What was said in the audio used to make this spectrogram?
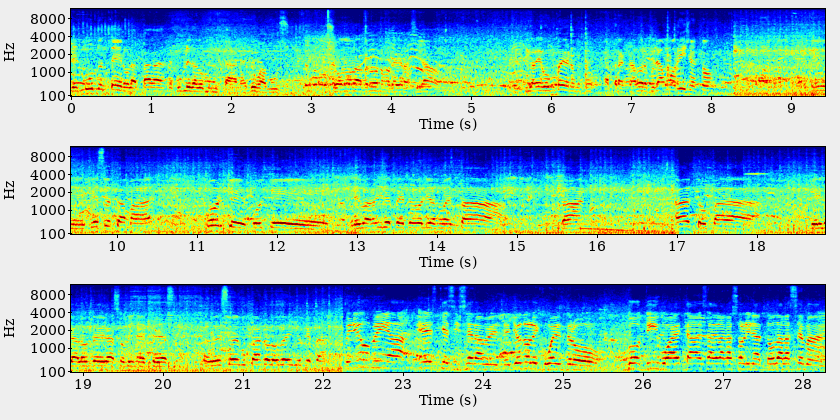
del mundo entero la paga República Dominicana, es un abuso. Son unos ladrones desgraciados. Dígale bomberos, atracadores, pero a morirse todo. Eh, que eso está mal. ¿Por qué? Porque el barril de petróleo no está tan alto para que el galón de gasolina esté así. Pero eso es buscando lo de ellos que están. La opinión mía es que sinceramente yo no le encuentro motivo a esta alza de la gasolina toda la semana,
